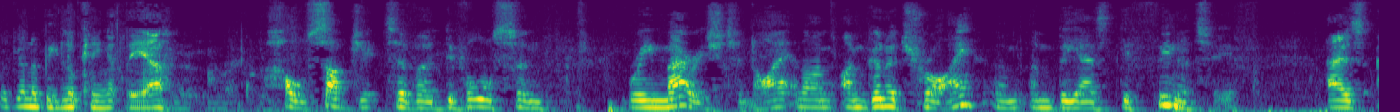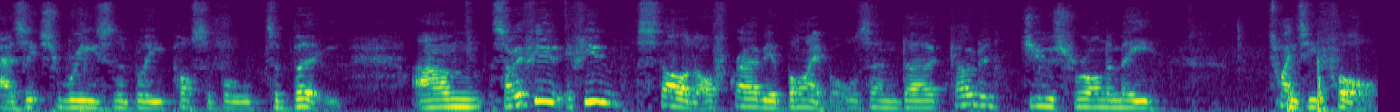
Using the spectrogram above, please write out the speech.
we're going to be looking at the uh, whole subject of a divorce and remarriage tonight, and I'm, I'm going to try and, and be as definitive as as it's reasonably possible to be. Um, so if you if you start off, grab your Bibles and uh, go to Deuteronomy 24,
